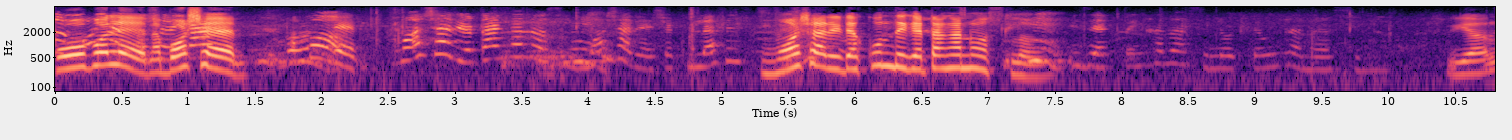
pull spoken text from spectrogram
বউ। বলে না বসেন। মশারিটা কোন দিকে টাঙানো আসলো? ইয়াল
